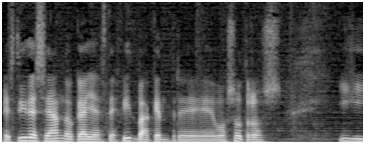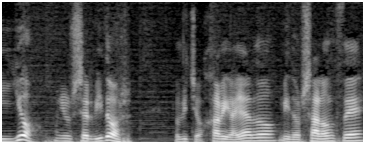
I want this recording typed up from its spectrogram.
Estoy deseando que haya este feedback entre vosotros y yo, y un servidor. Lo dicho, Javi Gallardo, mi dorsal 11.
